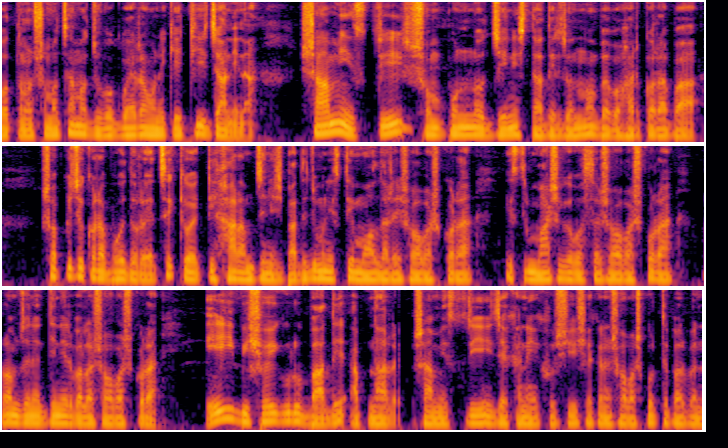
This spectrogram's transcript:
বর্তমান সমাজে আমার যুবক ভাইয়েরা, অনেকে এটি জানি না। স্বামী স্ত্রীর সম্পূর্ণ জিনিস তাদের জন্য ব্যবহার করা বা সব কিছু করা বৈধ রয়েছে। কেউ একটি হারাম জিনিস বাদে, যেমন স্ত্রী মলদারে সহবাস করা স্ত্রীর মাসিক অবস্থায় সহবাস করা, রমজানের দিনের বেলা সহবাস করা, এই বিষয়গুলো বাদে আপনার স্বামী, স্ত্রী যেখানে খুশি সেখানে সহবাস করতে পারবেন।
